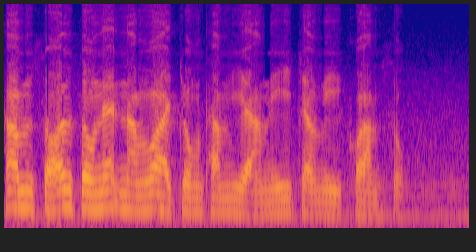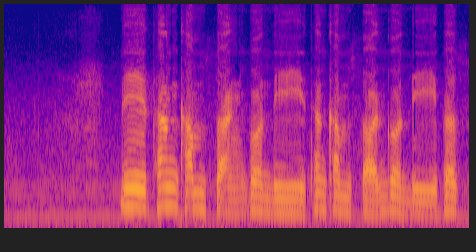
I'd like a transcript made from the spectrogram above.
คำสอนทรงแนะนำว่าจงทำอย่างนี้จะมีความสุข นี่ทั้งคำสั่งก็ดี ทั้งคำสอนก็ดี พระโส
